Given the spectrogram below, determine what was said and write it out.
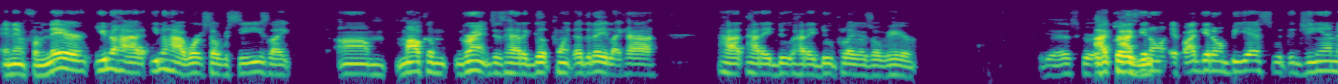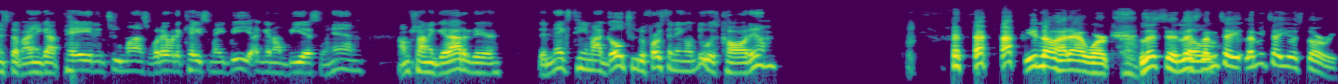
And then from there, you know how you know how it works overseas. Like um Malcolm Grant just had a good point the other day, like how how how they do how they do players over here. Yeah, it's, it's I, I get on if I get on BS with the GM and stuff. I ain't got paid in two months, whatever the case may be. I get on BS with him. I'm trying to get out of there. The next team I go to, the first thing they're gonna do is call them. you know how that works. Listen, listen. So- let me tell you. Let me tell you a story.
